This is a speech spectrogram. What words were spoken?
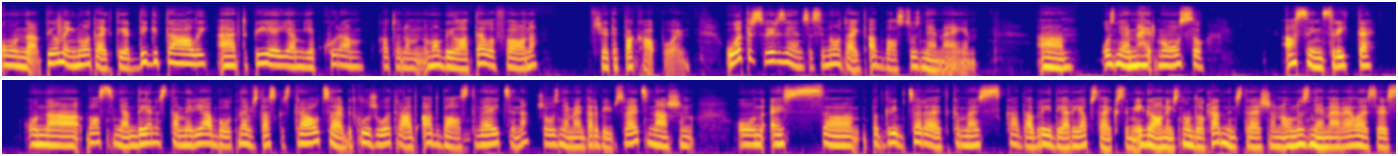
un pilnīgi noteikti ir digitāli, ērti pieejami jebkuram, kaut vai no mobilā telefona, šie pakalpojumi. Otrs virziens ir noteikti atbalsts uzņēmējiem. Uh, uzņēmēji ir mūsu asinsrite, un uh, valsts ziņām dienestam ir jābūt nevis tas, kas traucē, bet gluži otrādi atbalsta veicina šo uzņēmēju darbības veicināšanu. Un es uh, pat gribu cerēt, ka mēs kādā brīdī arī apsteigsim Igaunijas nodokļu administrēšanu, un uzņēmēji vēlēsies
